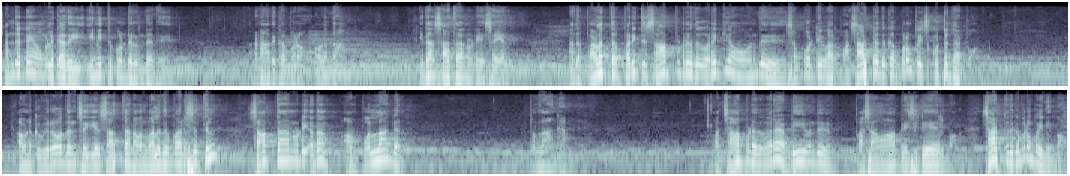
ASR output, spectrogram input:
அந்த டைம் அவங்களுக்கு அது இனித்து கொண்டு இருந்தது ஆனால் அதுக்கப்புறம் அவ்வளோதான் இதுதான் சாத்தானுடைய செயல். அந்த பழத்தை பறித்து சாப்பிட்றது வரைக்கும் அவன் வந்து சப்போர்ட்டிவாக இருப்பான். சாப்பிட்டதுக்கப்புறம் போய் குற்றம் சாட்டுவான். அவனுக்கு விரோதம் செய்ய சாத்தான் அவன் வலது பாரிசத்தில். சாத்தானுடைய அதான் அவன் பொல்லாங்கன். பொல்லாங்கன். அவன் சாப்பிட்றது வரை அப்படியே வந்து பசமாக பேசிட்டே இருப்பான். சாப்பிட்டதுக்கப்புறம் போய் நிற்பான்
